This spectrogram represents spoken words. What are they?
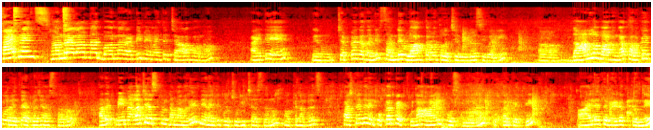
హాయ్ ఫ్రెండ్స్ అందరూ ఎలా ఉన్నారు? బాగున్నారండి? మేమైతే చాలా బాగున్నాం. అయితే నేను చెప్పా కదండి సండే వ్లాగ్ తర్వాత వచ్చే వీడియోస్ ఇవన్నీ. దానిలో భాగంగా తలకాయ కూర అయితే ఎట్లా చేస్తారో. అదే మేము ఎలా చేసుకుంటాం అన్నది నేనైతే ఇప్పుడు చూపించేస్తాను. ఓకేనా ఫ్రెండ్స్ ఫస్ట్ అయితే నేను కుక్కర్ పెట్టుకున్నా ఆయిల్ పోసుకున్నాను కుక్కర్ పెట్టి. ఆయిల్ అయితే వేడెక్కుతుంది.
